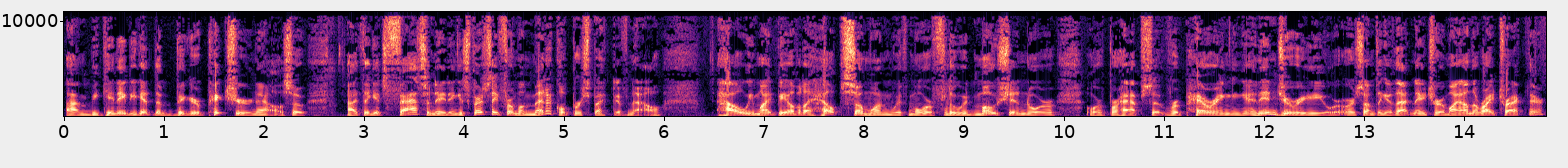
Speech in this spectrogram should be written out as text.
I'm beginning to get the bigger picture now. So I think it's fascinating, especially from a medical perspective now, how we might be able to help someone with more fluid motion or, or perhaps uh, repairing an injury or, or something of that nature. Am I on the right track there?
